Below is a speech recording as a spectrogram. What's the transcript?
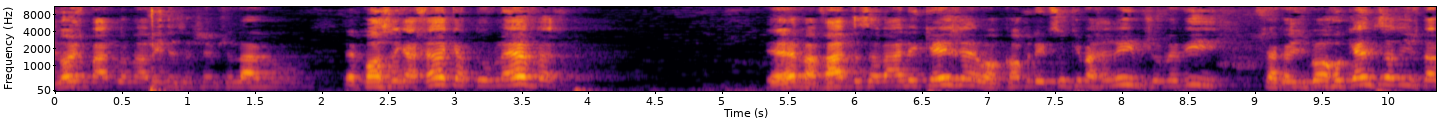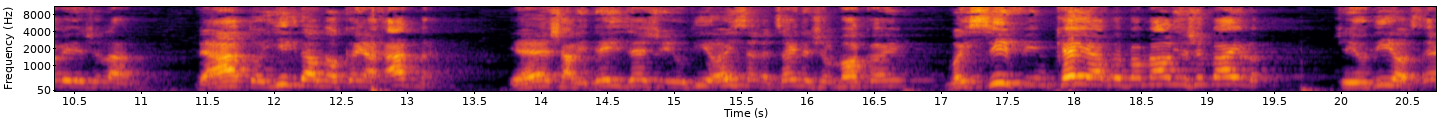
לא אכפת לו מעביד את השם שלנו, בפוסק אחר כתוב להפך, ועבדת סבא לי ככם, או כל מיני פסוקים אחרים שהוא מביא, שהקדוש ברוך הוא כן צריך את האבידה שלנו, ועתו יגדל לו כוח אדמי, יש על ידי זה שיהודי עושה רצונו של מוקוים, מוסיפים כיח ופמליה של ביילו. כשיהודי עושה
